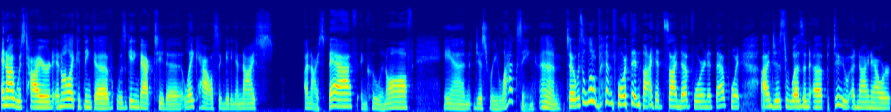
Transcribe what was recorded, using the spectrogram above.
And I was tired, and all I could think of was getting back to the lake house and getting a nice a nice bath and cooling off and just relaxing. Um, so it was a little bit more than I had signed up for, and at that point, I just wasn't up to a nine hour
